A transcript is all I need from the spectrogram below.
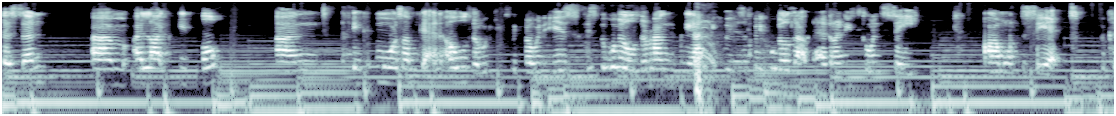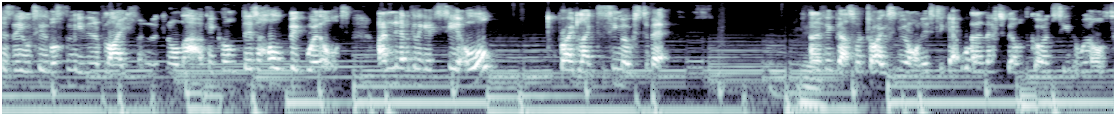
person. Um, I like people, and I think more as I'm getting older, what keeps me going is is the world around me. I think there's a big world out there that I need to go and see. I want to see it because they always say what's the meaning of life and all that. I think oh, there's a whole big world. I'm never going to get to see it all, but I'd like to see most of it. And I think that's what drives me on is to get well enough to be able to go and see the world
